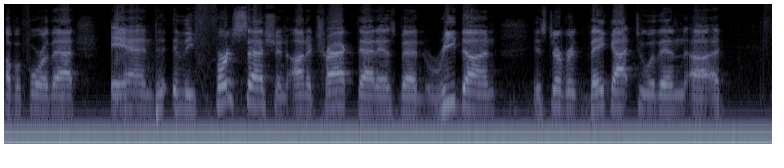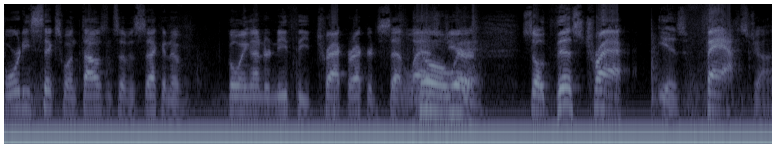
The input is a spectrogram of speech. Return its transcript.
uh, before that. And in the first session on a track that has been redone, is different. They got to within uh, a 46 one thousandths of a second of going underneath the track record set last no year. Way. So this track is fast, John.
